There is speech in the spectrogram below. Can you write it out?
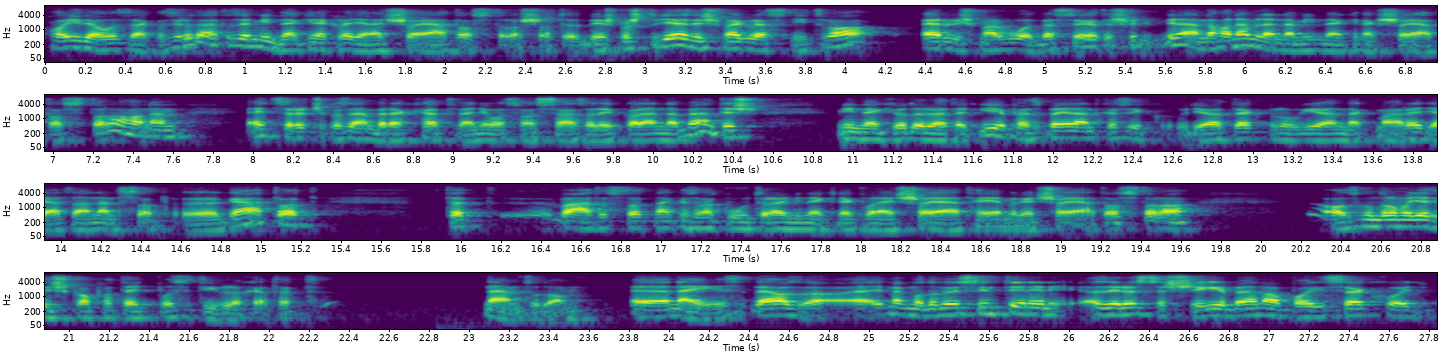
ha ide hozzák az irodát, azért mindenkinek legyen egy saját asztala, stb. És most ugye ez is meg lesz nyitva, erről is már volt beszélgetés, hogy mi lenne, ha nem lenne mindenkinek saját asztala, hanem egyszerre csak az emberek 70-80%-a lenne bent, és mindenki oda lehet egy géphez, bejelentkezik, ugye a technológia ennek már egyáltalán nem szab gátat, tehát változtatnánk ezen a kultúrán, hogy mindenkinek van egy saját helye, meg egy saját asztala. Azt gondolom, hogy ez is kaphat egy pozitív löketet. Nem tudom. Nehéz. De az, megmondom őszintén, én azért összességében abban hiszek, hogy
